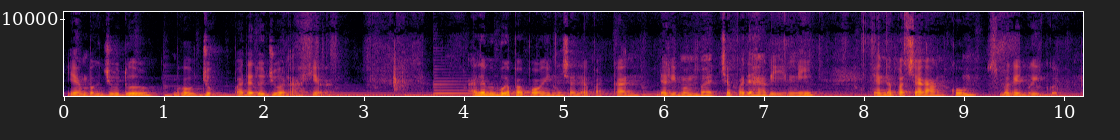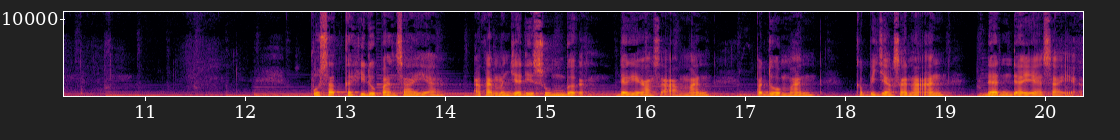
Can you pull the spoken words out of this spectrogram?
yang berjudul merujuk pada tujuan akhir. Ada beberapa poin yang saya dapatkan dari membaca pada hari ini yang dapat saya rangkum sebagai berikut. Pusat kehidupan saya akan menjadi sumber dari rasa aman, pedoman, kebijaksanaan, dan daya saya.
